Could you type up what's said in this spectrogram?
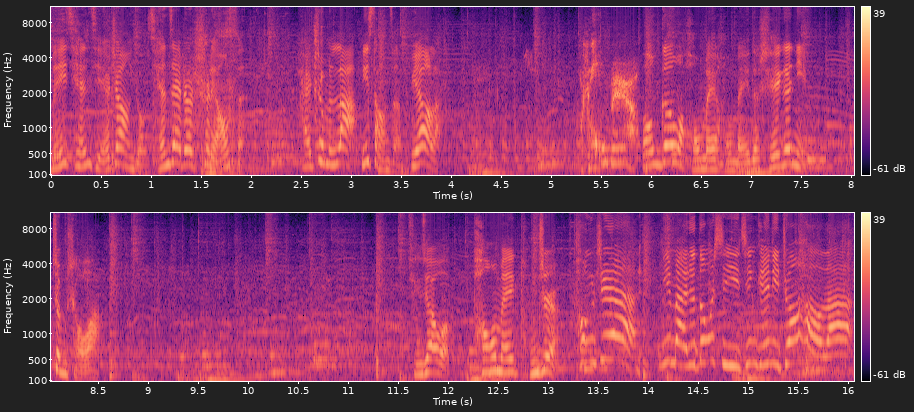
没钱结账，有钱在这吃凉粉，还这么辣，你嗓子不要了。我是红梅啊。甭跟我红梅红梅的，谁跟你这么熟啊？请叫我庞红梅同志。同志，你买的东西已经给你装好了。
